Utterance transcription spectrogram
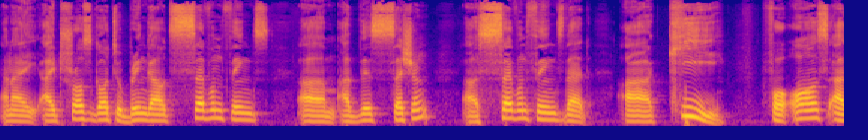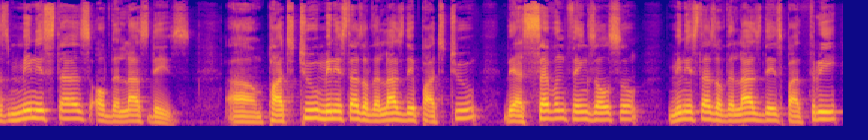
And I, I trust God to bring out seven things um, at this session, uh, seven things that are key for us as ministers of the last days. Um, part two, ministers of the last day, part two. There are seven things also. Ministers of the last days, part three.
